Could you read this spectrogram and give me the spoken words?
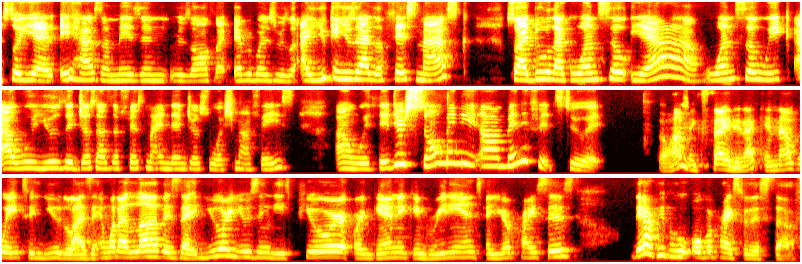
so yeah, it has amazing results. Like everybody's result. I, you can use it as a face mask. So I do like once a yeah, once a week I will use it just as a face mask and then just wash my face um, with it. There's so many um, benefits to it. So I'm excited. I cannot wait to utilize it. And what I love is that you are using these pure organic ingredients and your prices. There are people who overprice for this stuff.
